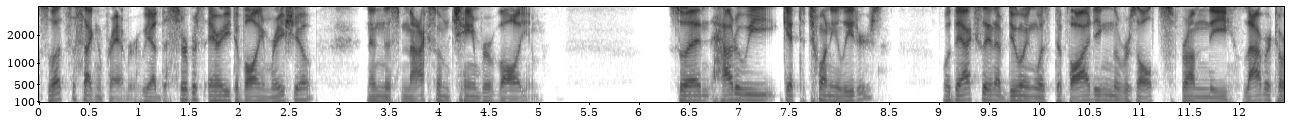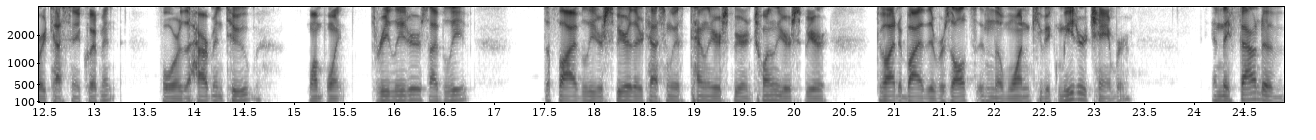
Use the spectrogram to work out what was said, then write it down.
So that's the second parameter. We have the surface area to volume ratio, and then this maximum chamber volume. So then how do we get to 20 liters? What they actually ended up doing was dividing the results from the laboratory testing equipment for the Hartmann tube, 1.3 liters, I believe, the five liter sphere they're testing with, 10 liter sphere, and 20 liter sphere, divided by the results in the one cubic meter chamber. And they found a,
